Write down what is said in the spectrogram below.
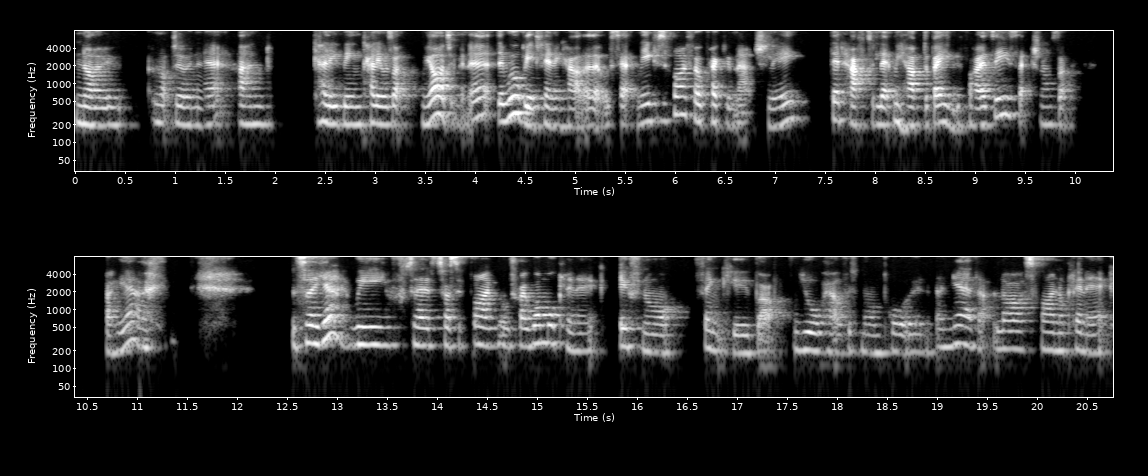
no i'm not doing it and kelly being kelly was like we are doing it there will be a clinic out there that will accept me because if i fell pregnant naturally they'd have to let me have the baby by a c-section i was like oh yeah so yeah, we said, so I said, fine, we'll try one more clinic. If not, thank you, but your health is more important. And yeah, that last final clinic,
